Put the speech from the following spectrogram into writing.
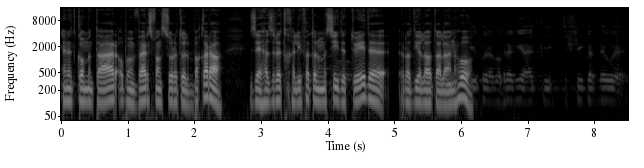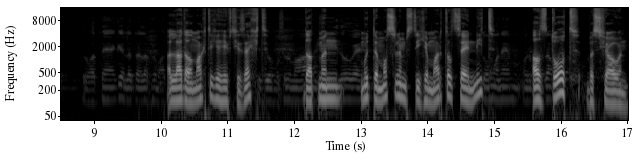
In het commentaar op een vers van Surat al-Baqarah zei Hazrat Khalifat al-Masih II radiallahu ta'ala anhu. Allah de Almachtige heeft gezegd dat men moet de moslims die gemarteld zijn niet als dood beschouwen.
